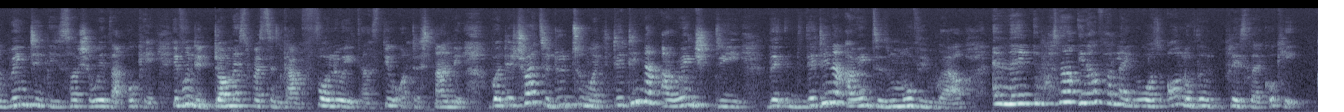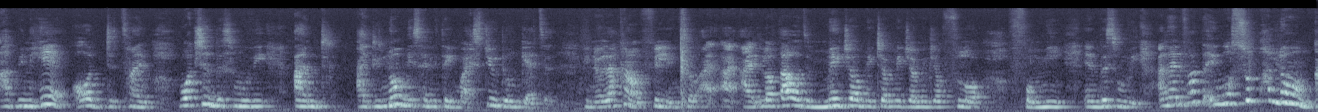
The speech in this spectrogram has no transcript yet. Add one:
arrange it in such a way that okay, even the dumbest person can follow it and still understand it. But they tried to do too much. They did not arrange the, the they did not arrange the movie well, and then it was not. It not felt like it was all over the place. Like okay, I've been here all the time watching this movie and I did not miss anything, but I still don't get it. You know, that kind of feeling. So I, I, I love that was a major, major, major, major flaw for me in this movie. And then the fact that it was super long.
